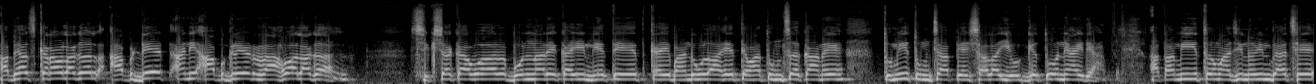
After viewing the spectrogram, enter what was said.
अभ्यास करावा लागल अपडेट आणि अपग्रेड राहावा लागल. शिक्षकावर बोलणारे काही नेते आहेत, काही भांडवळ आहेत तेव्हा तुमचं काम आहे तुम्ही तुमच्या पेशाला योग्य तो न्याय द्या. आता मी इथं माझी नवीन बॅच आहे.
